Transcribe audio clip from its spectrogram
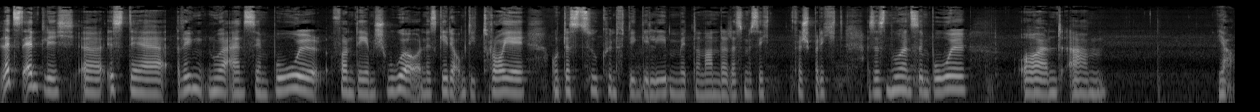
letztendlich äh, ist der Ring nur ein Symbol von dem Schwur und es geht ja um die Treue und das zukünftige Leben miteinander, das man sich verspricht. Es ist nur ein Symbol und ähm, ja.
